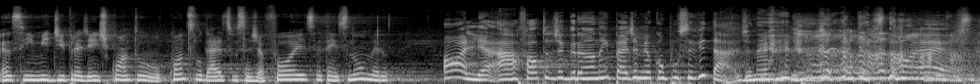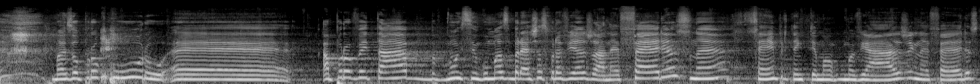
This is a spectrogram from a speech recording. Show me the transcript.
assim medir pra gente quanto, quantos lugares você já foi? Você tem esse número? Olha, a falta de grana impede a minha compulsividade, né? a questão é essa. Mas eu procuro é, aproveitar assim, algumas brechas para viajar, né? Férias, né? Sempre tem que ter uma, uma viagem, né? Férias.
